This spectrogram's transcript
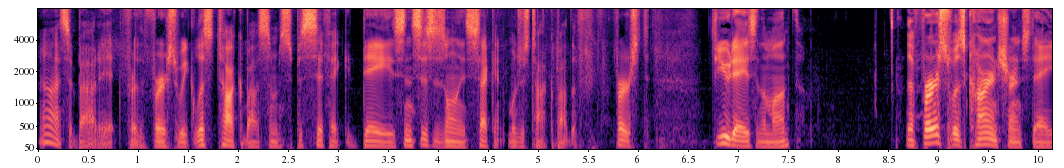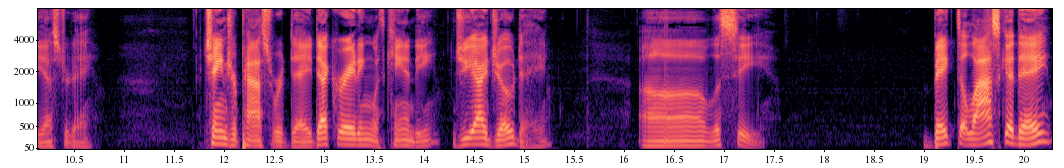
Well, that's about it for the first week. Let's talk about some specific days. Since this is only the second, we'll just talk about the f- first few days of the month. The first was Car Insurance Day yesterday. Change your password day, decorating with candy, GI Joe Day. Uh, let's see. Baked Alaska Day.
